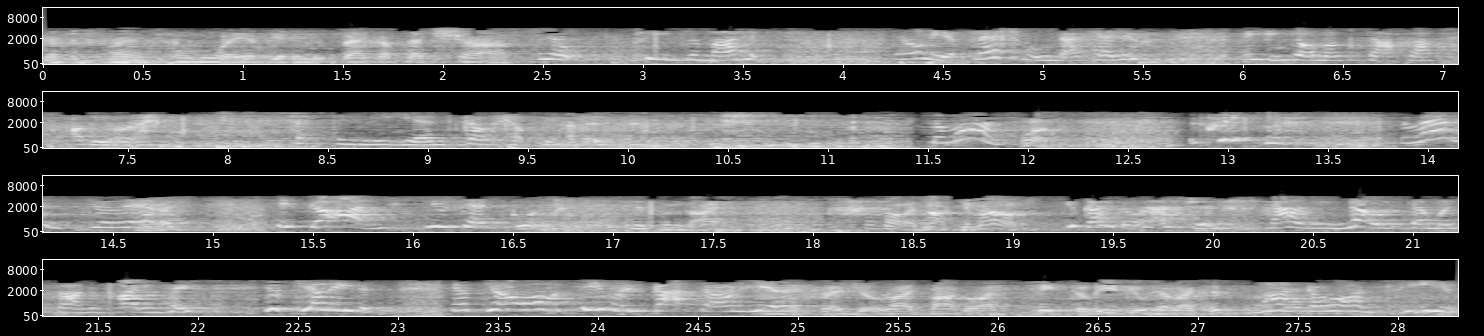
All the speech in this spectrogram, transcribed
We've got to find some way of getting you back up that shaft. No, please, Lamont. It's only a flesh wound, I tell you. Bleeding's almost stopped. I'll, I'll be all right. Just leave me here and go help the others. Lamont. What? The creeper. The man is still there, he's gone. You said good. Listen, I, I thought I'd knocked him out. You gotta go after him. Now he knows someone's found his hiding place. He'll kill Edith. He'll kill all the people he's got down here. I'm afraid you're right, Margot. I hate to leave you here like this. Lamont, go on, please.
